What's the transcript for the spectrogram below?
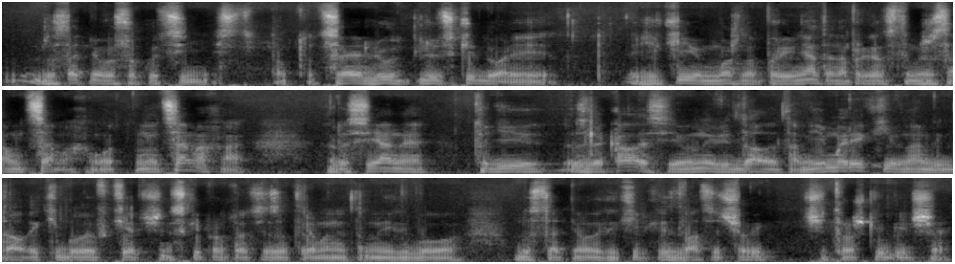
достатньо високу цінність. Тобто це люд, людські долі, які можна порівняти, наприклад, з тим же самим Цемахом. От на Цемаха росіяни тоді злякалися і вони віддали там і моряків нам віддали, які були в Керченській протоці затримані. Там їх було достатньо велика кількість, 20 чоловік чи трошки більше.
